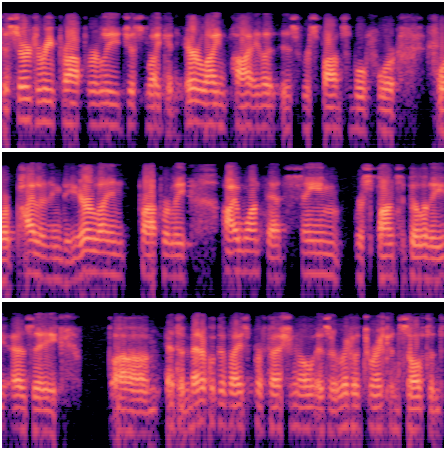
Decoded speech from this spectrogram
the surgery properly, just like an airline pilot is responsible for, for piloting the airline properly, I want that same responsibility as a um, as a medical device professional, as a regulatory consultant,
